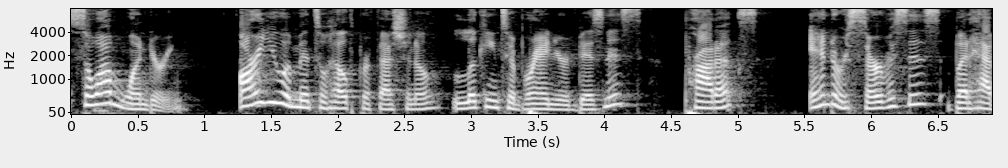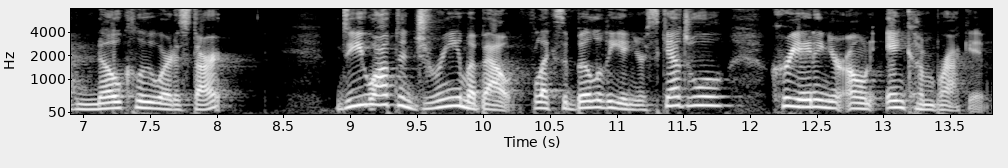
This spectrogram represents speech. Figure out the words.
So I'm wondering, are you a mental health professional looking to brand your business, products, and or services but have no clue where to start? Do you often dream about flexibility in your schedule, creating your own income bracket,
